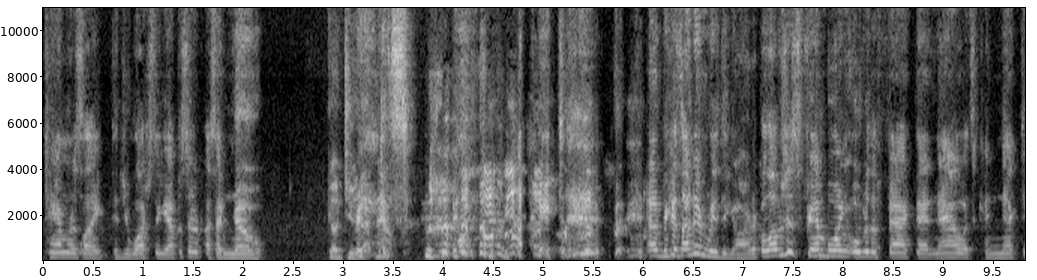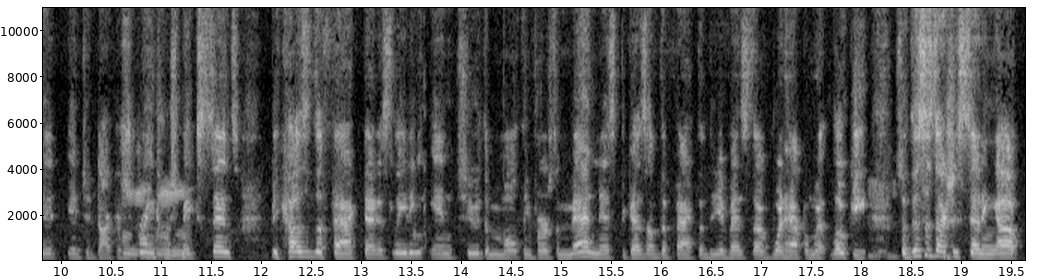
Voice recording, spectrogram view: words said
Tamara's like, did you watch the episode? I said, no. Go do that now. Right. Because I didn't read the article. I was just fanboying over the fact that now it's connected into Doctor Strange, which Mhm. makes sense because of the fact that it's leading into the multiverse of madness because of the fact of the events of what happened with Loki. Mhm. So this is actually setting up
